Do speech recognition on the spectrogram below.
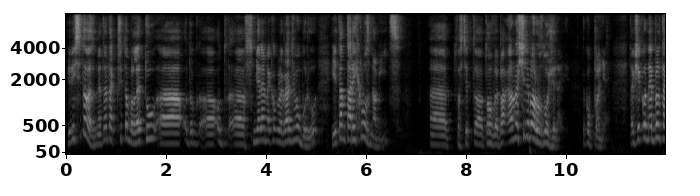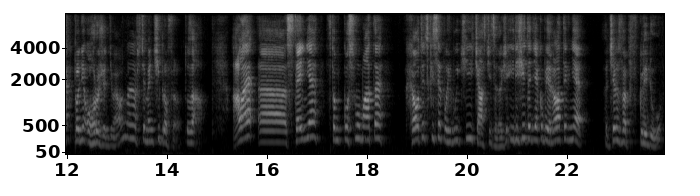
Když si to vezmete, tak při tom letu eh, od, eh, od, eh, směrem jako k Lagrangeovu bodu je tam ta rychlost navíc, vlastně to, toho weba, ale on ještě nebyl rozložený, jako plně. Takže jako nebyl tak plně ohrožen tím, on má prostě menší profil, to za A. Ale e, stejně v tom kosmu máte chaoticky se pohybující částice, takže i když je teď jakoby relativně James Webb v klidu,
